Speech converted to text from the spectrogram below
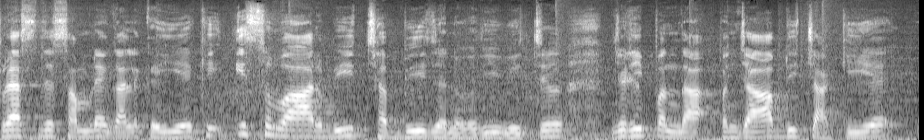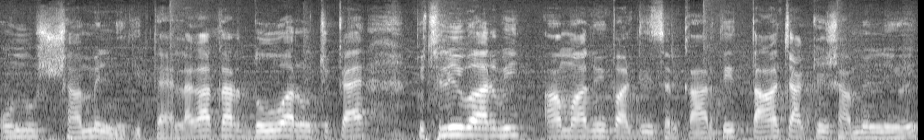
ਪ੍ਰੈਸ ਦੇ ਸਾਹਮਣੇ ਗੱਲ ਕਹੀ ਹੈ ਕਿ ਇਸ ਵਾਰ ਵੀ 26 ਜਨਵਰੀ ਵਿੱਚ ਜਿਹੜੀ ਪੰਦਾ- ਪੰਜਾਬ ਦੀ ਝਾਕੀ ਹੈ, ਉਹਨੂੰ ਸ਼ਾਮਿਲ ਨਹੀਂ ਕੀਤਾ ਹੈ। ਲਗਾਤਾਰ ਦੋ ਵਾਰ ਹੋ ਚੁੱਕਾ ਹੈ। ਪਿਛਲੀ ਵਾਰ ਵੀ ਆਮ ਆਦਮੀ ਪਾਰਟੀ ਦੀ ਸਰਕਾਰ ਦੀ ਤਾਂ ਝਾਕੀ ਸ਼ਾਮਿਲ ਨਹੀਂ ਹੋਈ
